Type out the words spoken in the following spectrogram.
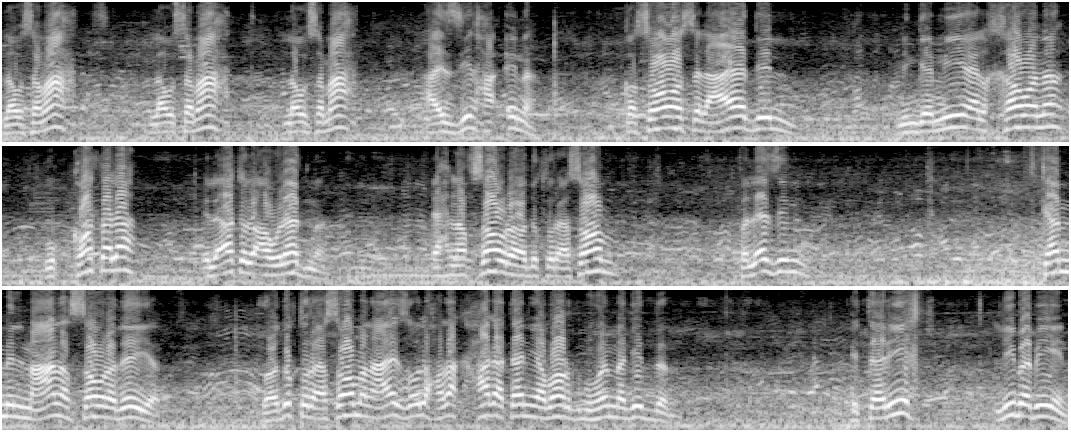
لو سمحت لو سمحت لو سمحت عايزين حقنا. قصاص العادل من جميع الخونة والقتلة اللي قتلوا أولادنا. إحنا في ثورة يا دكتور عصام فلازم تكمل معانا الثورة ديت. ويا دكتور عصام أنا عايز أقول لحضرتك حاجة تانية برضه مهمة جدا. التاريخ ليه بابين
